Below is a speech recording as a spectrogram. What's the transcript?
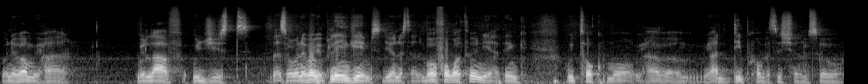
whenever I'm with her, we laugh, we just. That's so whenever we're playing games. Do you understand? But for Wathoni, I think we talk more. We have um, we had deep conversations. So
